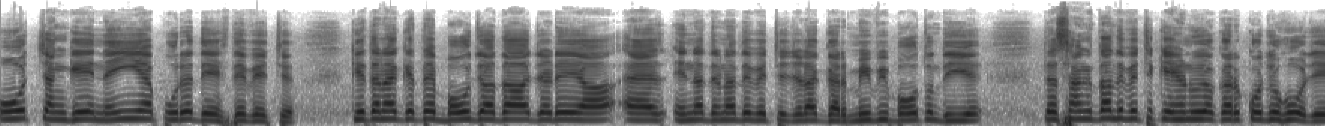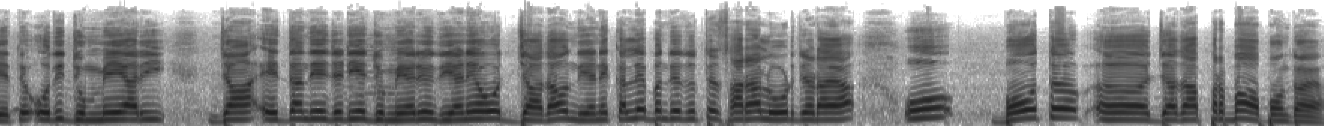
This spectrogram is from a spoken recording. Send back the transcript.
ਉਹ ਚੰਗੇ ਨਹੀਂ ਆ ਪੂਰੇ ਦੇਸ਼ ਦੇ ਵਿੱਚ। ਕਿਤੇ ਨਾ ਕਿਤੇ ਬਹੁਤ ਜ਼ਿਆਦਾ ਜਿਹੜੇ ਆ ਐ- ਇਹਨਾਂ ਦਿਨਾਂ ਦੇ ਵਿੱਚ ਜਿਹੜਾ ਗਰਮੀ ਵੀ ਬਹੁਤ ਹੁੰਦੀ ਹੈ ਤੇ ਸੰਗਤਾਂ ਦੇ ਵਿੱਚ ਕਿਸੇ ਨੂੰ ਅਗਰ ਕੁਝ ਹੋ ਜੇ ਤੇ ਉਹਦੀ ਜ਼ਿੰਮੇਵਾਰੀ ਜਾਂ ਇਦਾਂ ਦੀਆਂ ਜਿਹੜੀਆਂ ਜ਼ਿੰਮੇਵਾਰੀ ਹੁੰਦੀਆਂ ਨੇ ਉਹ ਜ਼ਿਆਦਾ ਹੁੰਦੀਆਂ ਨੇ। ਇਕੱਲੇ ਬੰਦੇ ਦੇ ਉੱਤੇ ਸਾਰਾ ਲੋਡ ਜਿਹੜਾ ਆ ਉਹ ਬਹੁਤ ਅ, ਜ਼ਿਆਦਾ ਪ੍ਰਭਾਵ ਪਾਉਂਦਾ ਆ।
